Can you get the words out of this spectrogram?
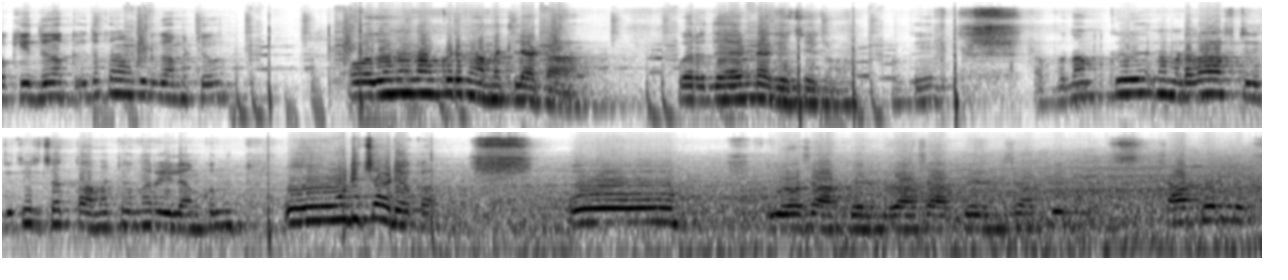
ഓക്കെ ഇത് ഇതൊക്കെ നമുക്ക് എടുക്കാൻ പറ്റുമോ? ഓ അതൊന്നും നമുക്ക് എടുക്കാൻ പറ്റില്ല കേട്ടാ. വെറുതെ ഉണ്ടാക്കി വെച്ചേക്കണം. ഓക്കെ. അപ്പൊ നമുക്ക് നമ്മുടെ റാഫ്റ്റിലേക്ക് തിരിച്ചെത്താൻ പറ്റുമെന്ന് അറിയില്ല നമുക്കൊന്ന് ഓടിച്ചാടി വെക്കാം ഓ അയ്യോ ഷാർക്ക് വരുന്നുണ്ട് ആ ഷാർക്ക് വരുന്നുണ്ട് ഷാർക്ക് വരുന്നുണ്ട് ഷാർക്ക് വരുന്നുണ്ട്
